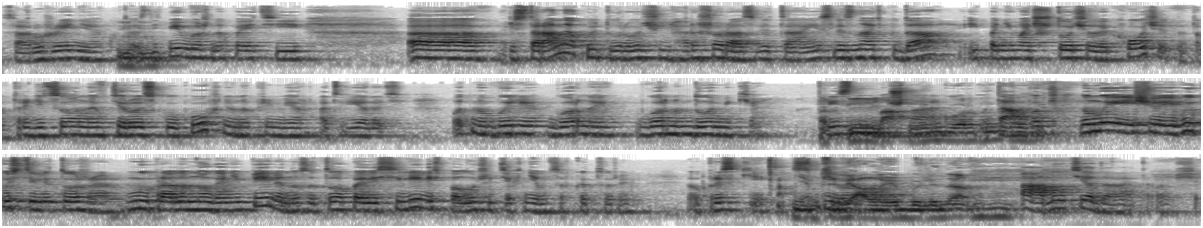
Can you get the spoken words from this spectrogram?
сооружения, куда с детьми можно пойти. Э, Ресторанная культура очень хорошо развита. Если знать, куда и понимать, что человек хочет, ну, там, традиционную тирольскую кухню, например, отведать. Вот мы были в, горной, в горном домике. Отличный горный Там, но мы еще и выпустили тоже. Мы, правда, много не пели, но зато повеселились получше тех немцев, которые э, прыски. Немцы вялые были, да. А, ну те, да, это вообще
